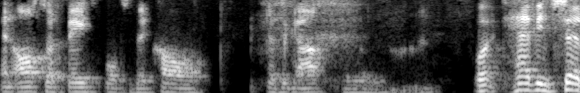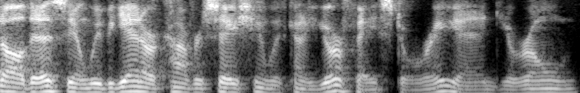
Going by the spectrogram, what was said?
and also faithful to the call that the gospel is on. Well, having said all this, you know, we began our conversation with kind of your faith story and your own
